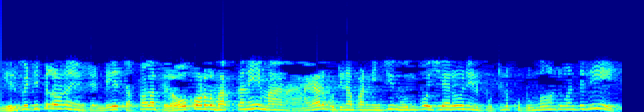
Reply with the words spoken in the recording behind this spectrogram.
పేరు పెట్టి పిలవడం ఏమిటండి? తప్ప అలా పిలవకూడదు భర్తని. మా నాన్నగారు పుట్టినప్పటి నుంచి నూరిపోశారు. నేను పుట్టిన కుటుంబం అటువంటిది.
